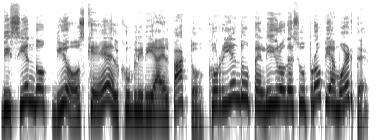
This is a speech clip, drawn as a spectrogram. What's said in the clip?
diciendo Dios que Él cumpliría el pacto, corriendo peligro de su propia muerte.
